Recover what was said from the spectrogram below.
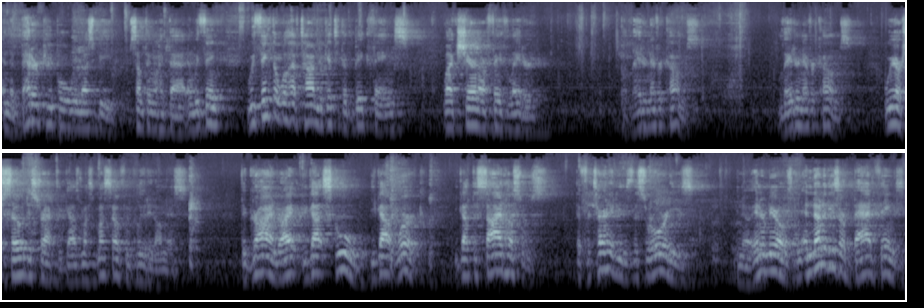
and the better people we must be, something like that. And we think, we think that we'll have time to get to the big things, like sharing our faith later. But later never comes. Later never comes. We are so distracted, guys, myself included on this. the grind, right? You got school, you got work, you got the side hustles, the fraternities, the sororities, you know, intramurals, and, and none of these are bad things.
